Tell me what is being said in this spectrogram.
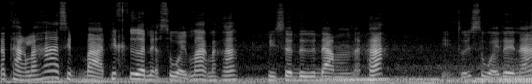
กระถางละห้าสิบบาทพริกเกลือเนี่ยสวยมากนะคะ มีสะดือดำนะคะนี่สวยๆเลยนะ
